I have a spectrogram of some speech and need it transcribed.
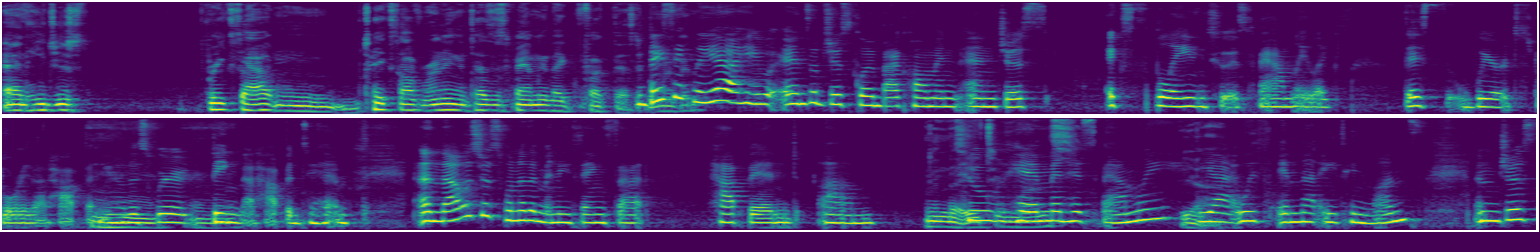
and he just freaks out and takes off running and tells his family like, "Fuck this." Basically, yeah, he ends up just going back home and, and just explaining to his family like this weird story that happened, you know, Mm-hmm, this weird thing that happened to him. And that was just one of the many things that happened um, to him months. and his family. Yeah. Yeah. within that 18 months. And just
